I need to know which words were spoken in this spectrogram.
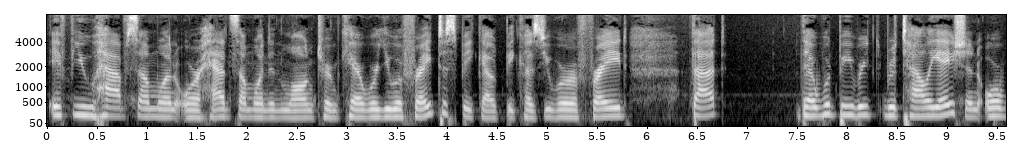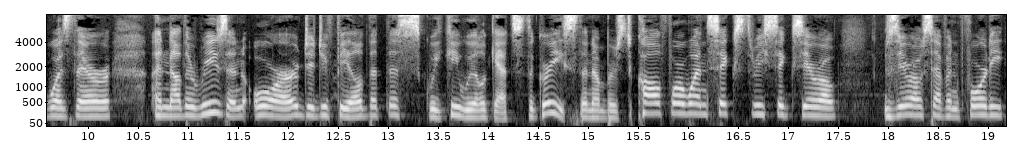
If you have someone or had someone in long-term care, were you afraid to speak out because you were afraid that there would be re- retaliation, or was there another reason, or did you feel that the squeaky wheel gets the grease? The numbers to call 416 360 0740,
